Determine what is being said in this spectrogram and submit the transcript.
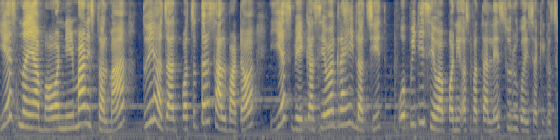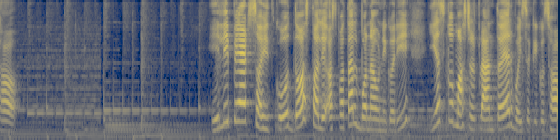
यस नयाँ भवन निर्माण स्थलमा दुई हजार पचहत्तर सालबाट यस भेगका सेवाग्राही लक्षित ओपिडी सेवा पनि अस्पतालले सुरु गरिसकेको छ। हेलिप्याड सहितको दस तले अस्पताल बनाउने गरी यसको मास्टर प्लान तयार भइसकेको छ।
